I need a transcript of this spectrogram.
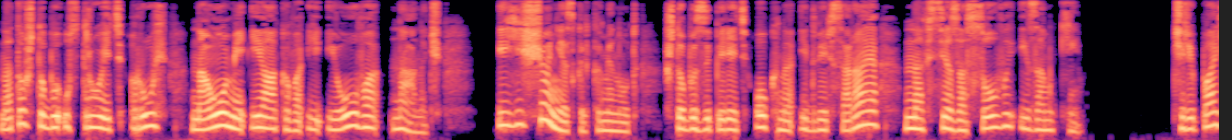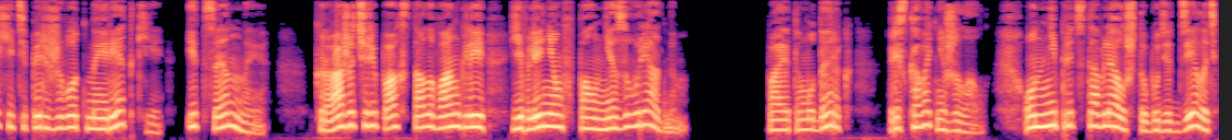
на то, чтобы устроить Руфь, Наоми, Иакова и Иова на ночь, и еще несколько минут, чтобы запереть окна и дверь сарая на все засовы и замки. Черепахи теперь животные редкие и ценные. Кража черепах стала в Англии явлением вполне заурядным. Поэтому Дерек Рисковать не желал. Он не представлял, что будет делать,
